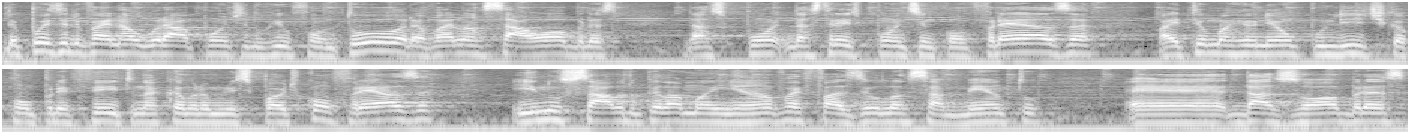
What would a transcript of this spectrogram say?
Depois ele vai inaugurar a ponte do Rio Fontoura, vai lançar obras das, das três pontes em Confresa, vai ter uma reunião política com o prefeito na Câmara Municipal de Confresa e no sábado pela manhã vai fazer o lançamento é, das obras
